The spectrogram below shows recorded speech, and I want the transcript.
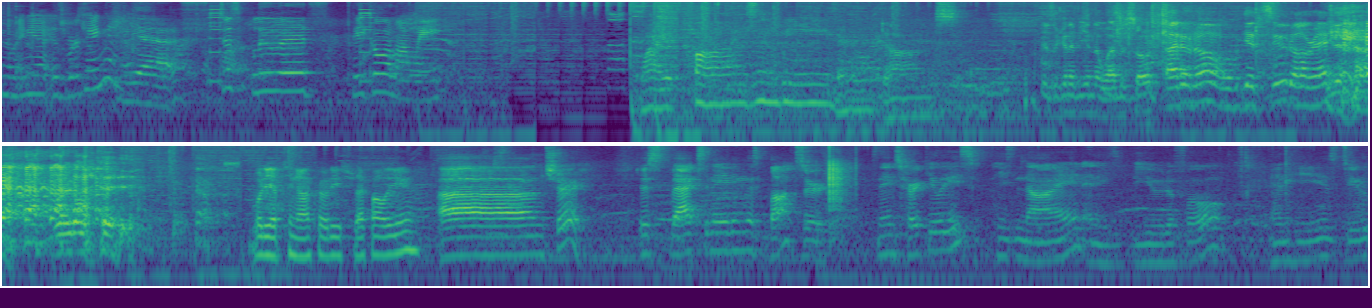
Romania is working. Yes. Just fluids. They go a long way. White paws and wiener dogs. Is it gonna be in the webisode? I don't know, we'll get sued already. right away. What are you up to now, Cody? Should I follow you? Um, sure. Just vaccinating this boxer. His name's Hercules. He's nine and he's beautiful. And he is due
